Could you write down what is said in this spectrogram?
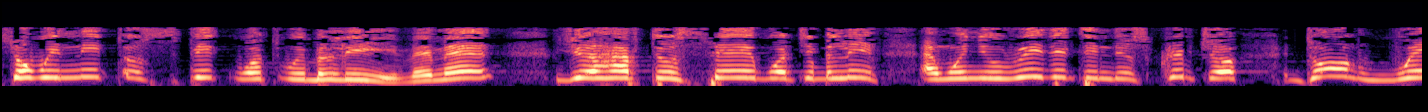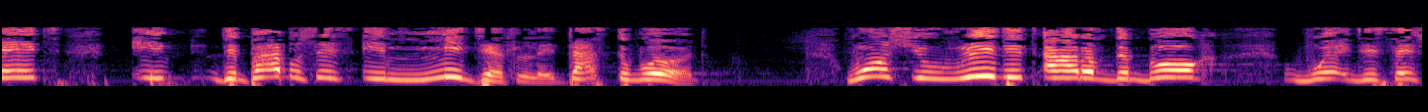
So we need to speak what we believe. Amen. You have to say what you believe. And when you read it in the scripture, don't wait. It, the Bible says immediately. That's the word. Once you read it out of the book, it says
